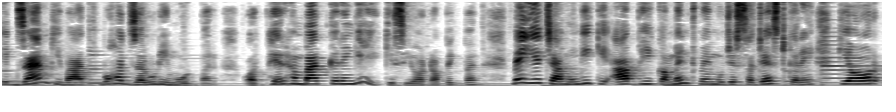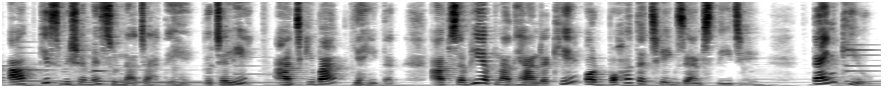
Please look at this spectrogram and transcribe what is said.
एग्ज़ाम की बात बहुत ज़रूरी मोड पर, और फिर हम बात करेंगे किसी और टॉपिक पर। मैं ये चाहूँगी कि आप भी कमेंट में मुझे सजेस्ट करें कि और आप किस विषय में सुनना चाहते हैं। तो चलिए, आज की बात यहीं तक। आप सभी अपना ध्यान रखिए और बहुत अच्छे एग्ज़ाम्स दीजिए। थैंक यू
